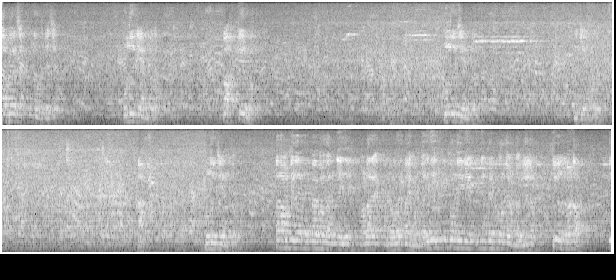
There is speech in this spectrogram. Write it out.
തപ്പേർ ചട്ടം കൊടുത്തേച്ച് മുന്നൂറ്റി അമ്പത് വാ കയറി വാ. മുന്നൂറ്റി അമ്പത് നൂറ്റി അമ്പത് ആ മുന്നൂറ്റി അമ്പത് അപ്പം നമുക്കിത് പേപ്പർ തന്നെ ഇത് വളരെ മനോഹരമായി കൊന്ത ഇത് ഈ കൊന്ത ഇനി ഇങ്ങനത്തെ കൊന്ത ഉണ്ടോ ഇല്ലല്ലോ. തീരുന്നു കേട്ടോ. ഇത്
